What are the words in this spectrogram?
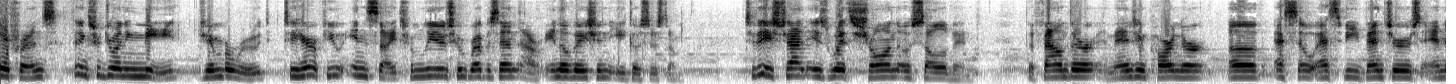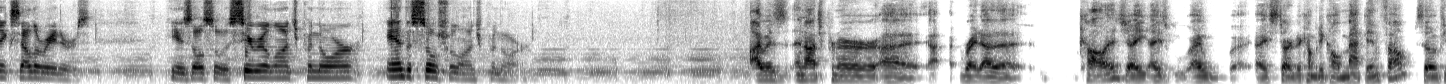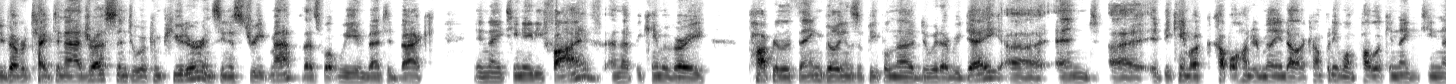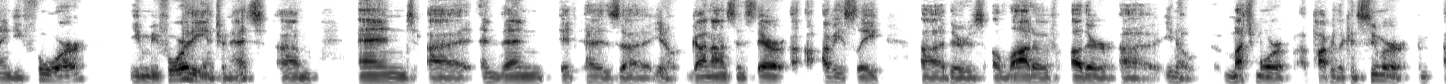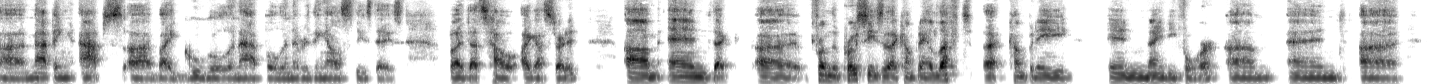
Hey, friends. Thanks for joining me, Jim Baroud, to hear a few insights from leaders who represent our innovation ecosystem. Today's chat is with Sean O'Sullivan, the founder and managing partner of SOSV Ventures and Accelerators. He is also a serial entrepreneur and a social entrepreneur. I was an entrepreneur uh, right out of college. I, I, I started a company called MapInfo. So if you've ever typed an address into a computer and seen a street map, that's what we invented back in 1985, and that became a very popular thing. Billions of people now do it every day, uh, and uh, it became a couple hundred million dollar company. Went public in 1994, even before the internet. Um, and uh, and then it has uh, you know gone on since there. Obviously, uh, there's a lot of other uh, you know much more popular consumer uh, mapping apps uh, by Google and Apple and everything else these days. But that's how I got started. Um, and that from the proceeds of that company, I left that company in '94, um, and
